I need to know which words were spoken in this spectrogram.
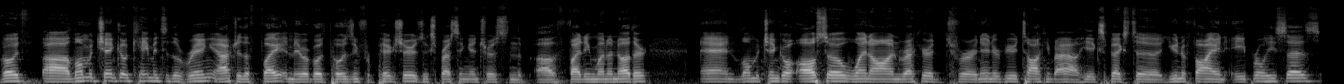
both uh, Lomachenko came into the ring after the fight, and they were both posing for pictures, expressing interest in the, uh, fighting one another. And Lomachenko also went on record for an interview talking about how he expects to unify in April. He says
